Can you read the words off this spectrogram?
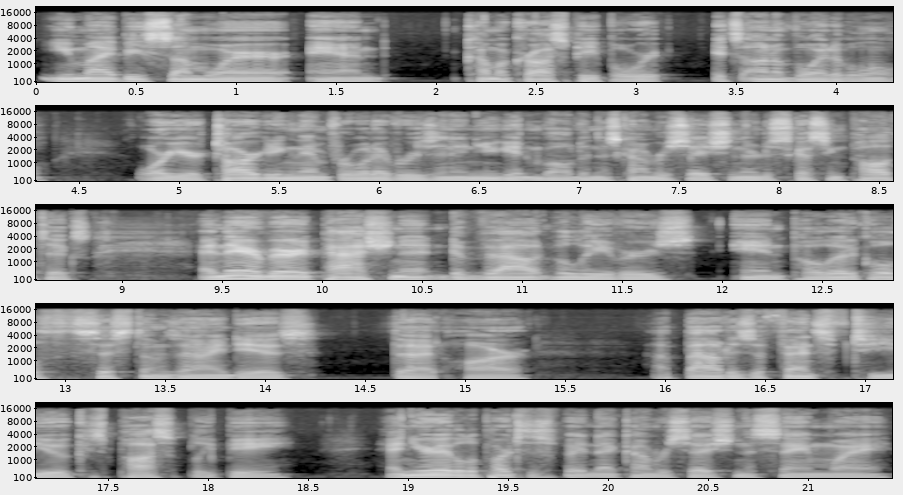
You might be somewhere and come across people where it's unavoidable or you're targeting them for whatever reason and you get involved in this conversation, they're discussing politics. And they are very passionate, devout believers in political systems and ideas that are about as offensive to you as possibly be. And you're able to participate in that conversation the same way,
